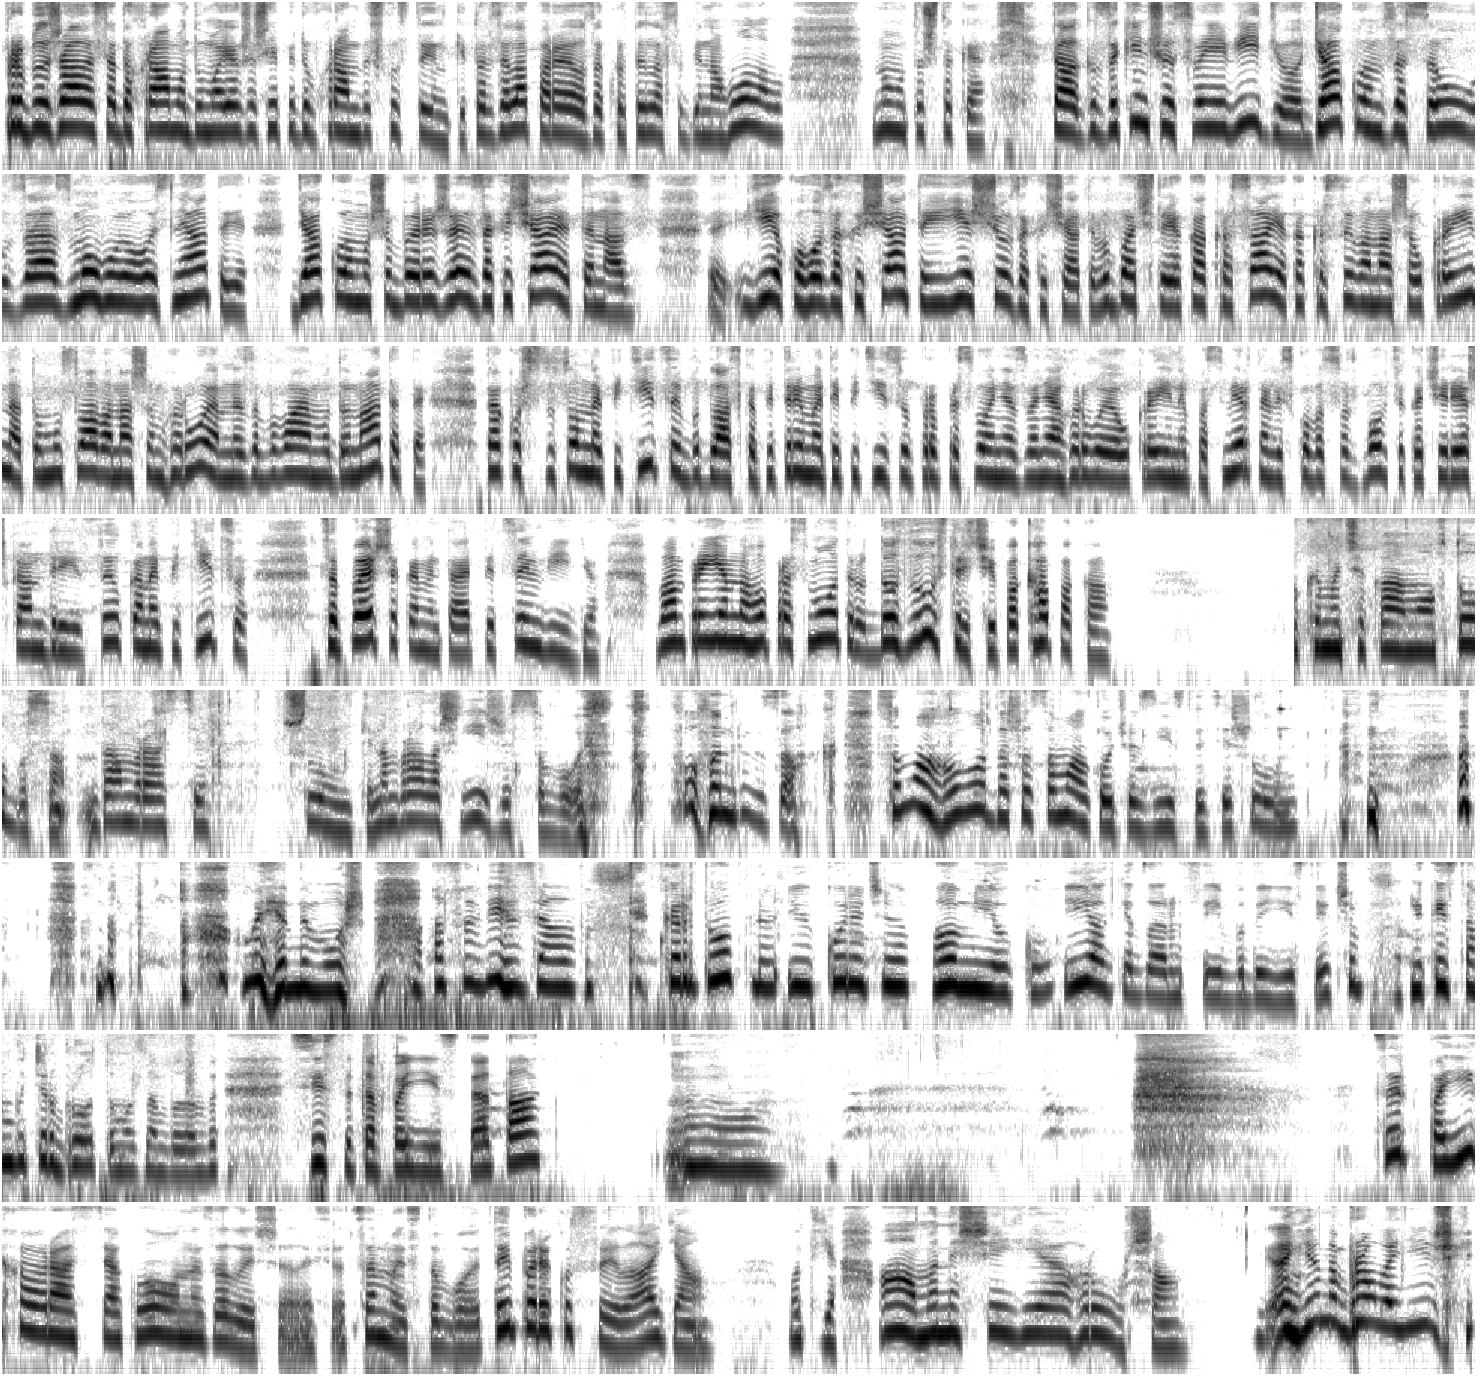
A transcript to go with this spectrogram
приближалася до храму, думаю, як же ж я піду в храм без хустинки, то взяла парео, закрутила собі на голову. Ну, то ж таке. Так, закінчую своє відео. Дякуємо ЗСУ за змогу його зняти. Дякуємо, що береже, захищаєте нас. Є кого захищати і є що захищати. Ви бачите, яка краса, яка красива наша Україна. Тому слава нашим героям. Не забуваємо донатити. Також стосовно петиції, будь ласка, підтримайте петицію про присвоєння звання Героя України посмертно військовослужбовцю Кочерешка Андрій. Ссылка на петицію. Це перший коментар під цим відео. Вам приємного просмотру. До зустрічі. Пока-пока. Поки ми чекаємо автобуса, дам Расті шлунки. Набрала ж їжі з собою. Повен рюкзак. Сама голодна, що сама хочу з'їсти ці шлунки. Ой, я не можу. А собі взяла картоплю і курячу гомілку. І як я зараз її буду їсти? Якщо б якийсь там бутерброд, то можна було б сісти та поїсти. А так. Цирк поїхав раз, а клоуни залишилися. Це ми з тобою. Ти перекусила, а я. От я. А, в мене ще є груша. Я набрала їжі.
